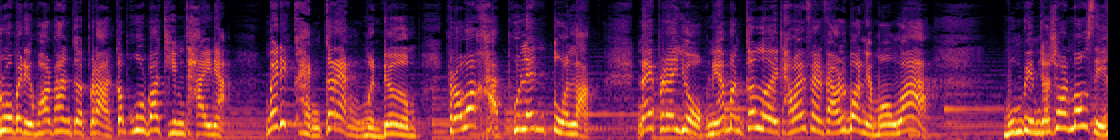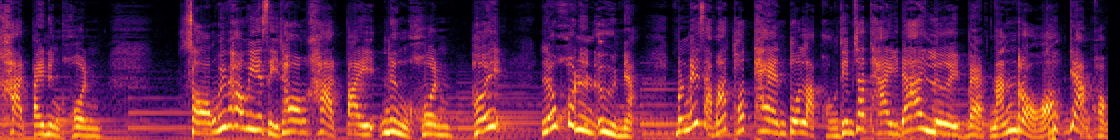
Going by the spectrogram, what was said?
รวมไปถึงพรพันธ์เกิดปราดก็พูดว่าทีมไทยเนี่ยไม่ได้แข็งแกร่งเหมือนเดิม เพราะว่าขาดผู้เล่นตัวหลัก ในประโยคนี้มันก็เลยทำให้แฟนๆวอลเลย์บอลเนี่ยมองว่า มุมบิมจะชอนม่องสีขาดไปหนึ่งคนสองวิภาวีสีทองขาดไปหนึ่งคน เฮ้ย แล้วคนอื่นๆ เนี่ย มันไม่สามารถทดแทนตัวหลักของทีมชาติไทยได้เลยแบบนั้นหรอ ทุกอย่างของ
